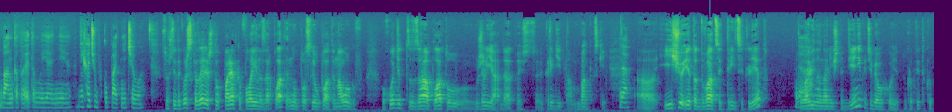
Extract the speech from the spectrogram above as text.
банка, поэтому я не, не хочу покупать ничего. Слушайте, так вы же сказали, что порядка половины зарплаты, ну, после уплаты налогов, уходит за оплату жилья, да, то есть кредит там банковский. Да. А, и еще это 20-30 лет, да. половина наличных денег у тебя уходит. Ну, как-то это, как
